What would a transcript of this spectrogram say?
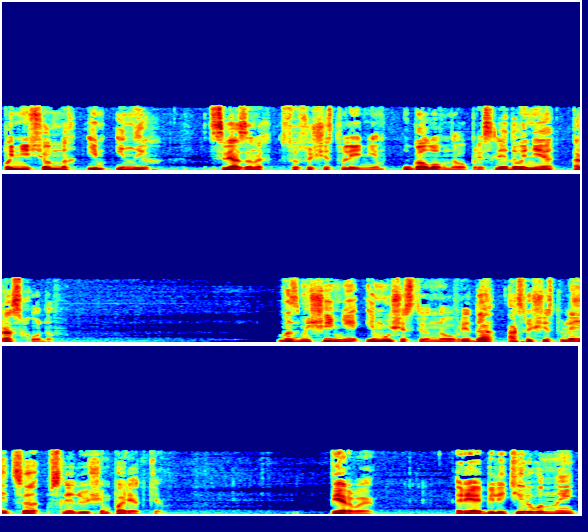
понесенных им иных, связанных с осуществлением уголовного преследования расходов. Возмещение имущественного вреда осуществляется в следующем порядке. Первое. Реабилитированный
